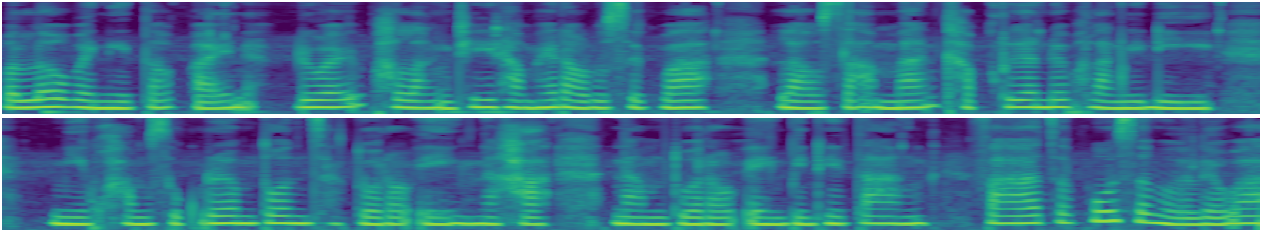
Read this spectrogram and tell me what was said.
บนโลกใบนี้ต่อไปเนี่ยด้วยพลังที่ทำให้เรารู้สึกว่าเราสามารถขับเคลื่อนด้วยพลังดีๆ มีความสุขเริ่มต้นจากตัวเราเองนะคะนำตัวเราเองเป็นที่ตั้ง ฟ้าจะพูดเสมอเลยว่า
